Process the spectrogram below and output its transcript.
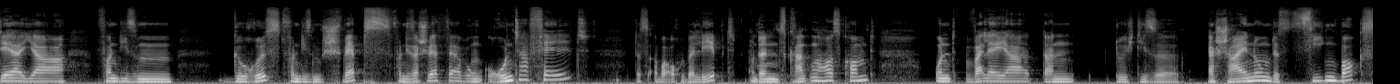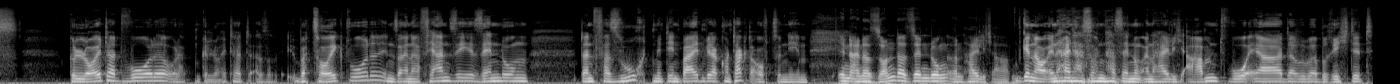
der ja von diesem Gerüst, von diesem Schweppes, von dieser Schweppwerbung runterfällt, das aber auch überlebt und dann ins Krankenhaus kommt. Und weil er ja dann durch diese Erscheinung des Ziegenbocks geläutert wurde oder geläutert, also überzeugt wurde in seiner Fernsehsendung, dann versucht, mit den beiden wieder Kontakt aufzunehmen. In einer Sondersendung an Heiligabend. Genau, in einer Sondersendung an Heiligabend, wo er darüber berichtet,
